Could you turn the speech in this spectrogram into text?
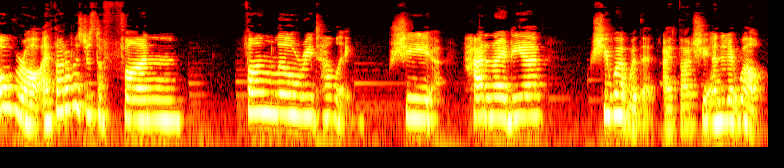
overall, I thought it was just a fun, fun little retelling. She had an idea, she went with it. I thought she ended it well.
